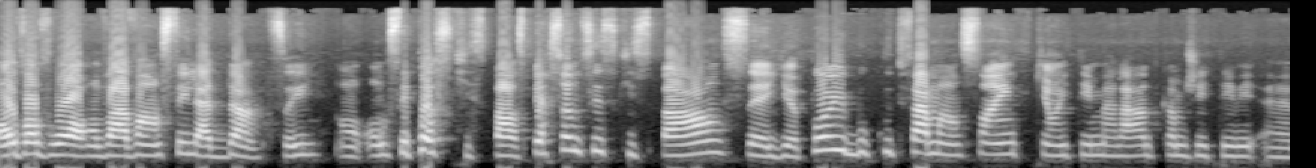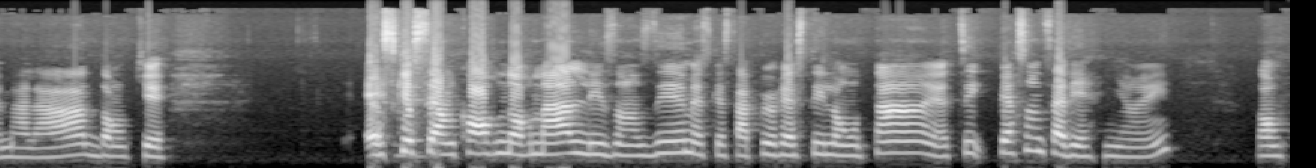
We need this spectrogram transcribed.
on va voir, on va avancer là-dedans, tu sais. On ne sait pas ce qui se passe. Personne ne sait ce qui se passe. Il n'y a pas eu beaucoup de femmes enceintes qui ont été malades comme j'ai été euh, malade. Donc, est-ce que c'est encore normal, les enzymes? Est-ce que ça peut rester longtemps? Euh, personne ne savait rien. Donc,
